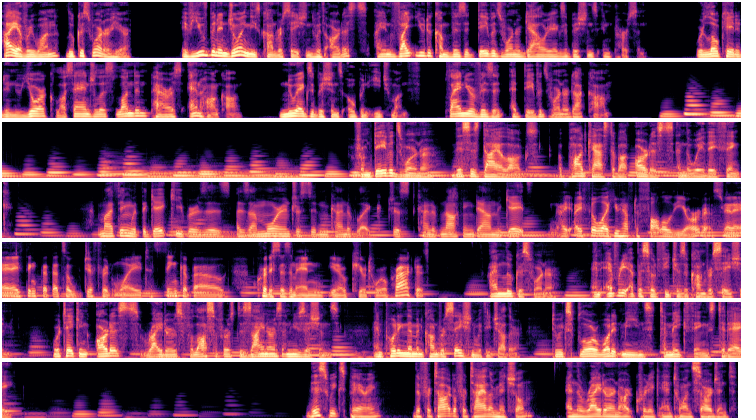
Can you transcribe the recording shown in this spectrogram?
Hi, everyone. Lucas Zwirner here. If you've been enjoying these conversations with artists, I invite you to come visit David Zwirner Gallery exhibitions in person. We're located in New York, Los Angeles, London, Paris, and Hong Kong. New exhibitions open each month. Plan your visit at davidzwirner.com. From David Zwirner, this is Dialogues, a podcast about artists and the way they think my thing with the gatekeepers mm-hmm. is is I'm more interested in kind of like just kind of knocking down the gates. I, I feel like you have to follow the artist, and I, I think that that's a different way to think about criticism and you know curatorial practice. I'm Lucas Zwirner, and every episode features a conversation. We're taking artists, writers, philosophers, designers, and musicians and putting them in conversation with each other to explore what it means to make things today. This week's pairing the photographer Tyler Mitchell and the writer and art critic Antwaun Sargent.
